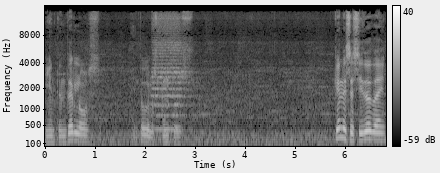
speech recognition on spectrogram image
y entenderlos en todos los puntos. ¿Qué necesidad hay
